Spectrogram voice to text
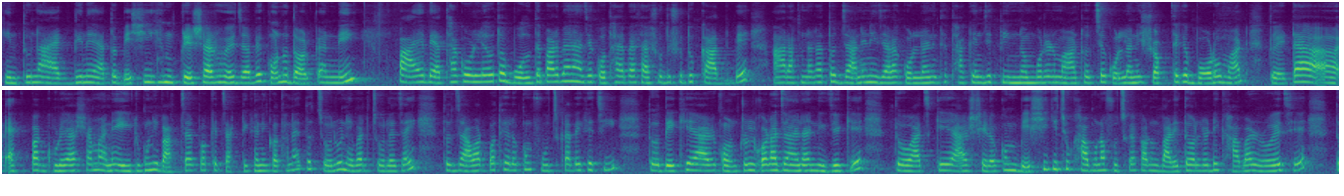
কিন্তু না, একদিনে এত বেশি প্রেশার হয়ে যাবে, কোনো দরকার নেই। পায়ে ব্যথা করলেও তো বলতে পারবে না যে কোথায় ব্যথা, শুধু শুধু কাঁদবে। আর আপনারা তো জানেনই যারা কল্যাণীতে থাকেন যে তিন নম্বরের মাঠ হচ্ছে কল্যাণীর সব থেকে বড় মাঠ। তো এটা এক পাক ঘুরে আসা মানে এইটুকুনি বাচ্চার পক্ষে চারটিখানি কথা নয়। তো চলুন এবার চলে যাই। তো যাওয়ার পথে এরকম ফুচকা দেখেছি। তো দেখে আর কন্ট্রোল করা যায় না নিজেকে। তো আজকে আর সেরকম বেশি কিছু খাব না ফুচকা, কারণ বাড়িতে অলরেডি খাবার রয়েছে। তো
